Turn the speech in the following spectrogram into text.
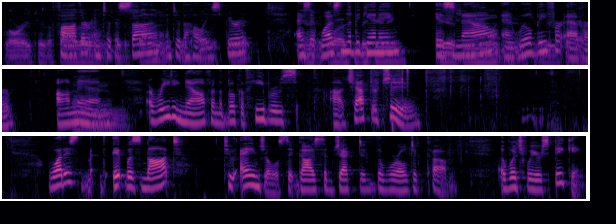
Glory to the Father, and to the Son, and to the Holy Spirit, as it was in the beginning, is now, and will be forever. Amen. A reading now from the book of Hebrews, uh, chapter 2. What is it was not to angels that God subjected the world to come, of which we are speaking.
